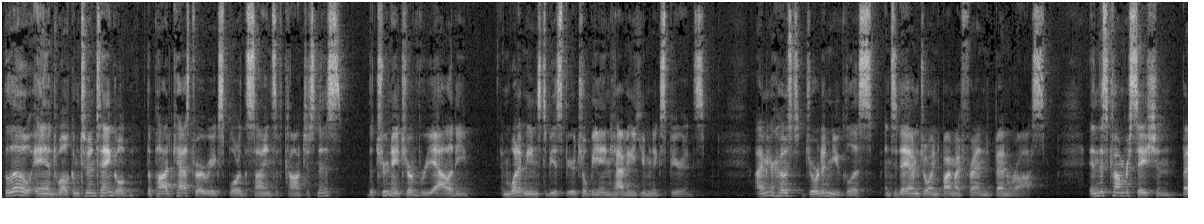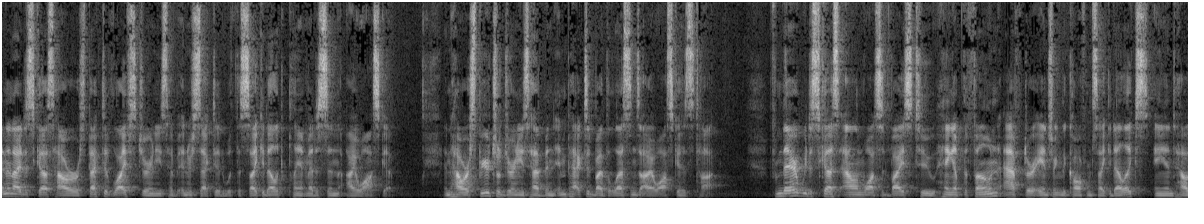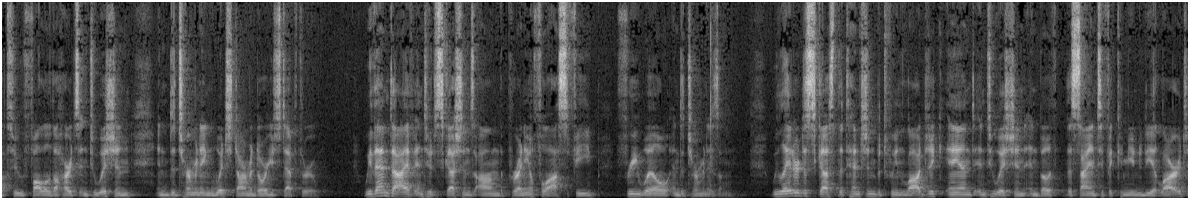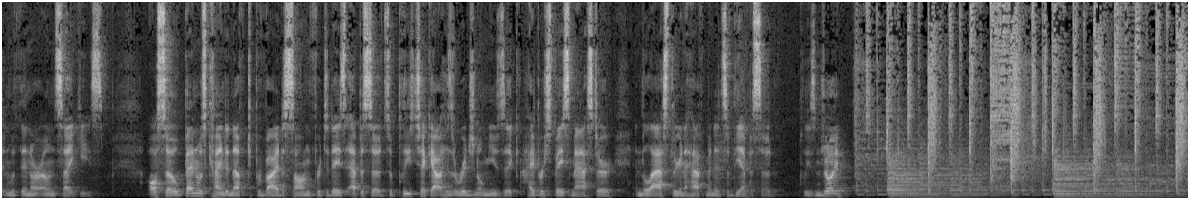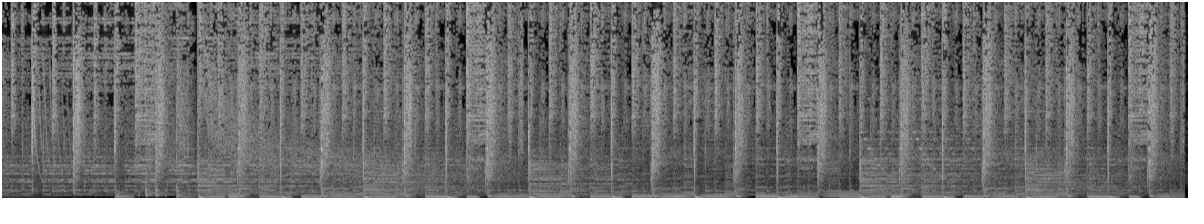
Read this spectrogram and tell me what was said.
Hello, and welcome to Entangled, the podcast where we explore the science of consciousness, the true nature of reality, and what it means to be a spiritual being having a human experience. I'm your host, Jordan Euclid, and today I'm joined by my friend Ben Ross. In this conversation, Ben and I discuss how our respective life's journeys have intersected with the psychedelic plant medicine ayahuasca, and how our spiritual journeys have been impacted by the lessons ayahuasca has taught. From there, we discuss Alan Watts' advice to hang up the phone after answering the call from psychedelics and how to follow the heart's intuition in determining which Dharma door you step through. We then dive into discussions on the perennial philosophy, free will, and determinism. We later discuss the tension between logic and intuition in both the scientific community at large and within our own psyches. Also, Ben was kind enough to provide a song for today's episode, so please check out his original music, Hyperspace Master, in the last three and a half minutes of the episode. Please enjoy.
